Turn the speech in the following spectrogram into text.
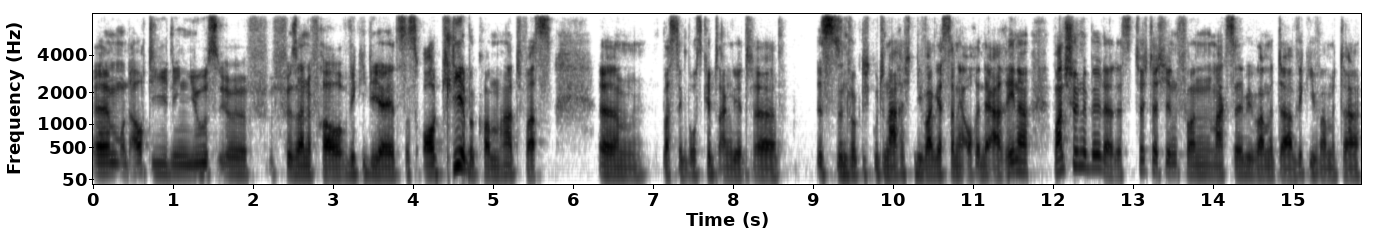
Ähm, und auch die, die News äh, für seine Frau Vicky, die ja jetzt das All Clear bekommen hat, was, ähm, was den Brustkrebs angeht. Äh, ist, sind wirklich gute Nachrichten. Die waren gestern ja auch in der Arena. Waren schöne Bilder. Das Töchterchen von Mark Selby war mit da, Vicky war mit da.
